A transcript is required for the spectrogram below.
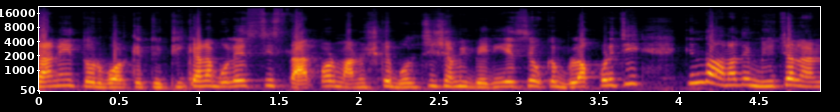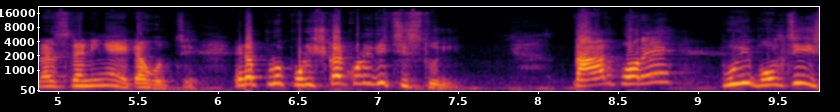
জানে, তোর বরকে তুই ঠিকানা বলে এসছিস, তারপর মানুষকে বলছিস, আমি বেরিয়ে এসে ওকে ব্লক করেছি। কিন্তু আমাদের মিউচুয়াল আন্ডারস্ট্যান্ডিংয়ে এটা হচ্ছে। এটা পুরো পরিষ্কার করে দিচ্ছিস তুই। তারপরে তুই বলছিস,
